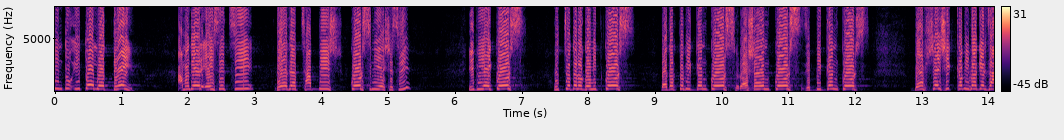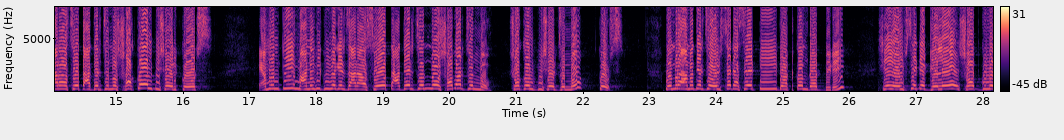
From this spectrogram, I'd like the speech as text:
কিন্তু ইতোমধ্যেই আমাদের এইচএসসি দু হাজার ছাব্বিশ কোর্স নিয়ে এসেছি। ইবিআই কোর্স উচ্চতর গণিত কোর্স পদার্থবিজ্ঞান কোর্স রসায়ন কোর্স জীববিজ্ঞান কোর্স ব্যবসায় শিক্ষা বিভাগের যারা আছো, তাদের জন্য সকল বিষয়ের কোর্স। এমনকি মানবিক বিভাগের যারা আছো, তাদের জন্য, সবার জন্য সকল বিষয়ের জন্য কোর্স। তোমরা আমাদের যে ওয়েবসাইট আছে T dot com dot BD সেই ওয়েবসাইটে গেলে সবগুলো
